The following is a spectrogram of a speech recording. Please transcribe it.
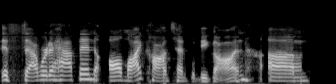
if that were to happen, all my content would be gone. Um,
